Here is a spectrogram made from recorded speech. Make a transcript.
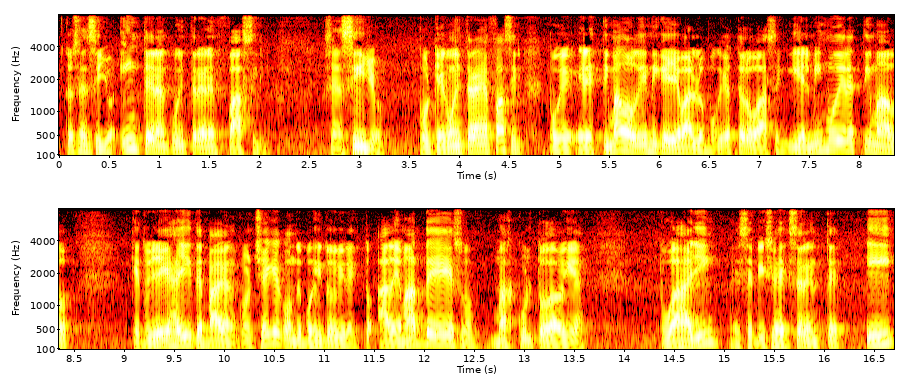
Esto es sencillo. Integran con Integran es fácil. Sencillo. ¿Por qué con Integran es fácil? Porque el estimado no tienes ni que llevarlo, porque ellos te lo hacen. Y el mismo día del estimado, que tú llegues allí, te pagan con cheque con depósito directo. Además de eso, más cool todavía Tú vas allí, el servicio es excelente y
